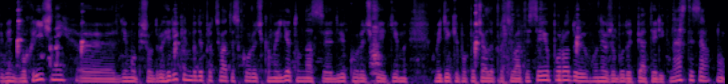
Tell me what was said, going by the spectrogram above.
він двохрічний, е, йому пішов другий рік, він буде працювати з курочками. Є то в нас е, дві курочки, які ми, тільки почали працювати з цією породою. Вони вже будуть п'ятий рік нестися. Ну,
